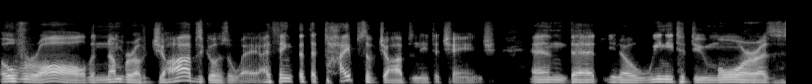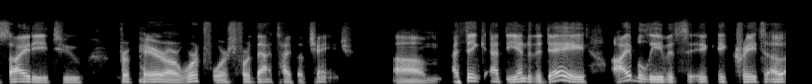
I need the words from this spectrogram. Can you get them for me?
overall the number of jobs goes away. I think that the types of jobs need to change and that, you know, we need to do more as a society to prepare our workforce for that type of change. Um, I think at the end of the day, I believe it's it, it creates a,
